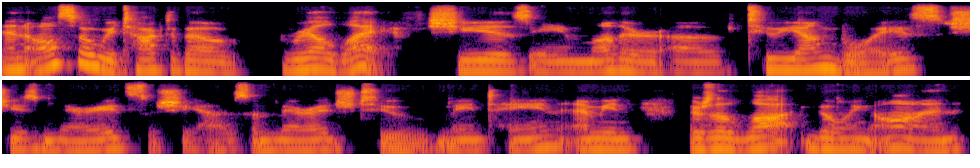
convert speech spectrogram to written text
And also, we talked about real life. She is a mother of two young boys. She's married, so she has a marriage to maintain. I mean, there's a lot going on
